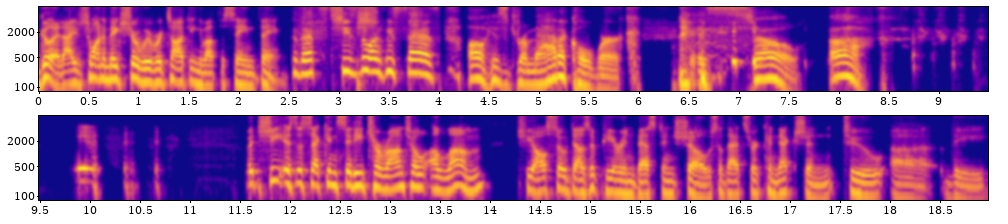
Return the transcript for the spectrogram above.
good. I just want to make sure we were talking about the same thing. That's she's the one who says, "Oh, his dramatical work is so." Oh, But she is a Second City Toronto alum. She also does appear in Best in Show, so that's her connection to uh, the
